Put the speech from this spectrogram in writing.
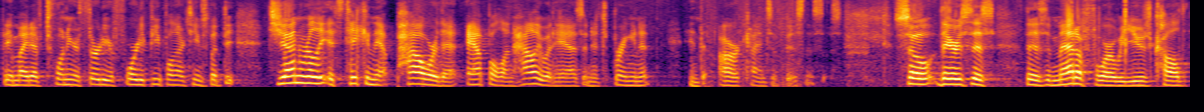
They might have 20 or 30 or 40 people on their teams, but the, generally it's taking that power that Apple and Hollywood has and it's bringing it into our kinds of businesses. So there's this, there's a metaphor we use called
